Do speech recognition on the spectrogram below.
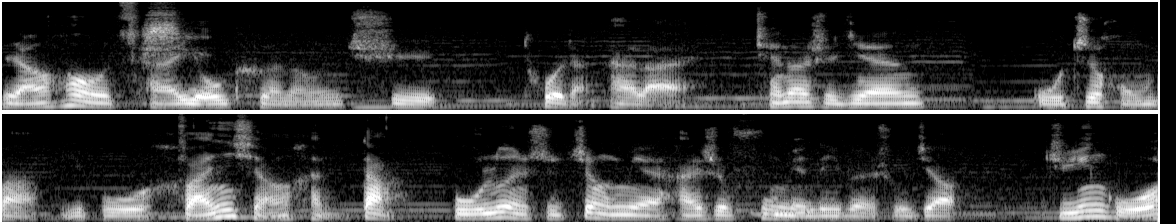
然后才有可能去拓展开来。前段时间，武志红吧，一部反响很大，不论是正面还是负面的一本书，叫《巨婴国》。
